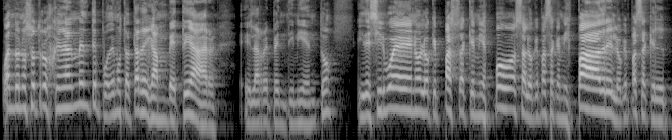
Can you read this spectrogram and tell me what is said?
Cuando nosotros generalmente podemos tratar de gambetear el arrepentimiento, y decir, bueno, lo que pasa que mi esposa, lo que pasa que mis padres, lo que pasa que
